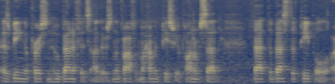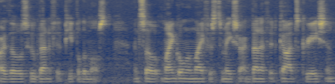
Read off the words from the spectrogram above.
as being a person who benefits others. And the Prophet Muhammad, peace be upon him, said that the best of people are those who benefit people the most. And so my goal in life is to make sure I benefit God's creation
